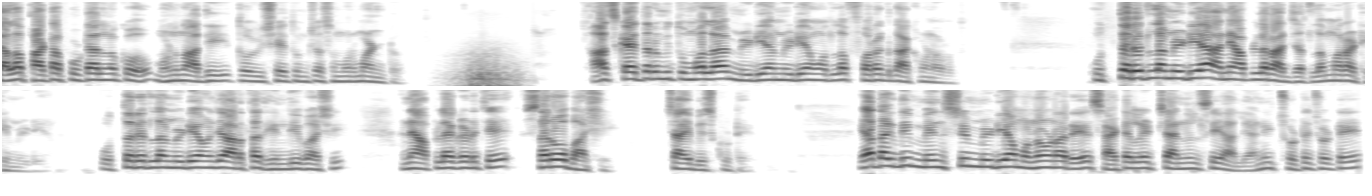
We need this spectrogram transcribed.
त्याला फाटा फुटायला नको म्हणून आधी तो विषय तुमच्यासमोर मांडतो. आज काय तर मी तुम्हाला मीडिया मीडियामधला फरक दाखवणार होतो. उत्तरेतला मीडिया आणि आपल्या राज्यातला मराठी मीडिया उत्तरेतला मीडिया म्हणजे अर्थात हिंदी भाषी आणि आपल्याकडचे सर्व भाषी चाय बिस्कुटे यात अगदी मेनस्ट्रीम मीडिया म्हणवणारे सॅटेलाईट चॅनल्सही आले आणि छोटे छोटे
